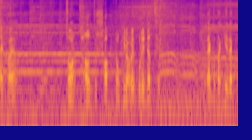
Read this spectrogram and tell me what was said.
দেখো আয়া, তোমার ফালতু স্বপ্ন কীভাবে পড়ে যাচ্ছে? দেখো তাকিয়ে দেখো।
